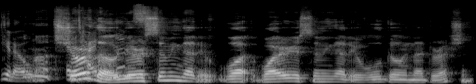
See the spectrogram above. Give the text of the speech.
you know, I'm not sure though. You're assuming that it. What? Why are you assuming that it will go in that direction?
